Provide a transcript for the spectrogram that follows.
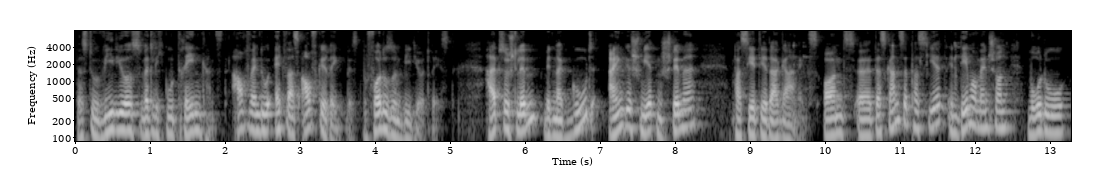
dass du Videos wirklich gut drehen kannst, auch wenn du etwas aufgeregt bist, bevor du so ein Video drehst. Halb so schlimm, mit einer gut eingeschmierten Stimme passiert dir da gar nichts. Und äh, das Ganze passiert in dem Moment schon, wo du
